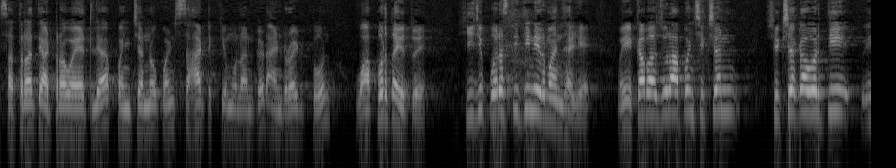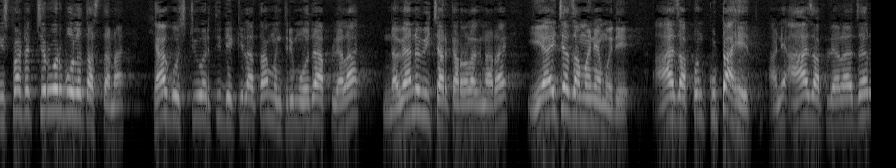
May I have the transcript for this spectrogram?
सतरा ते अठरा वयातल्या पंच्याण्णव पॉईंट सहा टक्के मुलांकडे अँड्रॉइड फोन वापरता येतोय. ही जी परिस्थिती निर्माण झाली आहे मग एका बाजूला आपण शिक्षण शिक्षकावरती इन्फ्रास्ट्रक्चरवर बोलत असताना ह्या गोष्टीवरती देखील आता मंत्री महोदय आपल्याला नव्यानं विचार करावा लागणार आहे. एआयच्या जमान्यामध्ये आज आपण कुठं आहेत आणि आज आपल्याला जर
